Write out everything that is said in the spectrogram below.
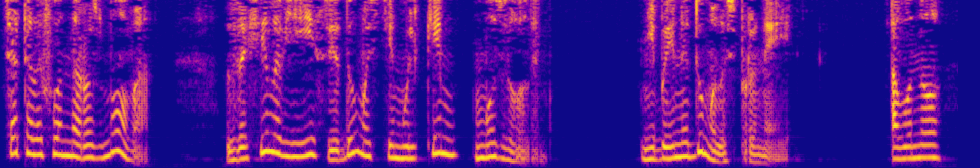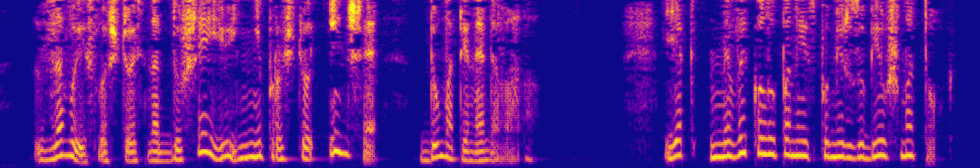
Ця телефонна розмова засіла в її свідомості мульким мозолем, ніби й не думалось про неї, а воно зависло щось над душею і ні про що інше думати не давало. Як невиколупаний з поміж зубів шматок,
